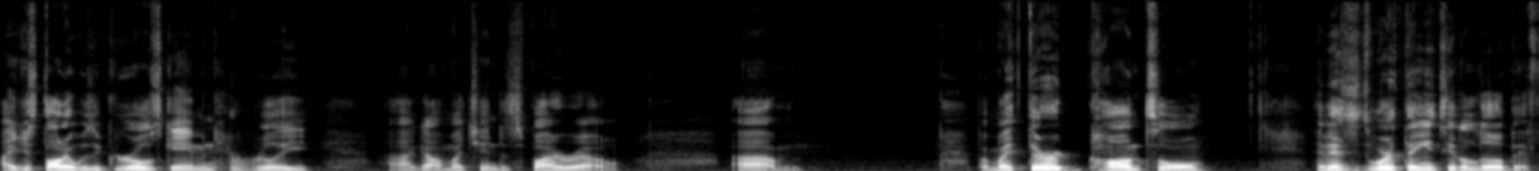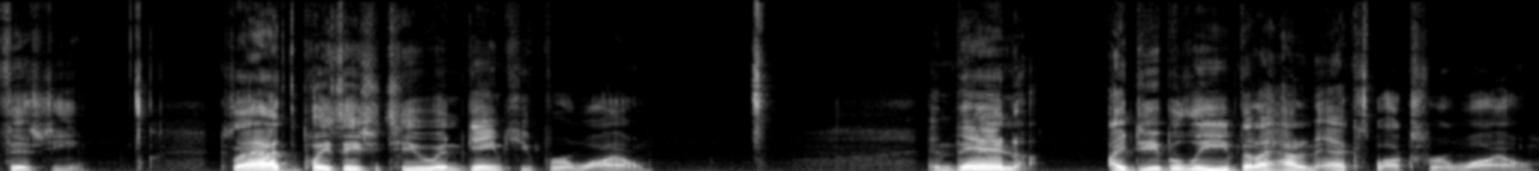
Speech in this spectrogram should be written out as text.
I just thought it was a girls game and never really uh, got much into Spyro um but my third console and this is where things get a little bit fishy because I had the PlayStation 2 and GameCube for a while and then I do believe that I had an Xbox for a while.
